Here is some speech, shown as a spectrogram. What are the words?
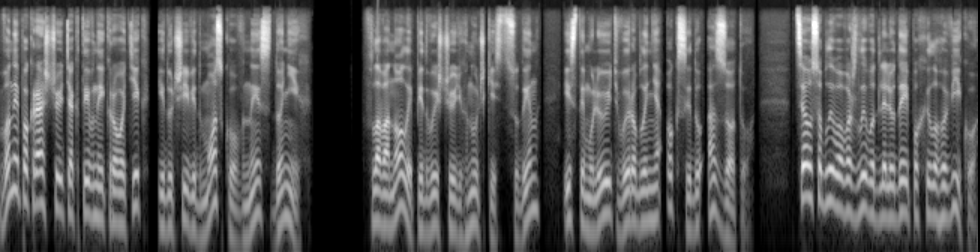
Вони покращують активний кровотік, ідучи від мозку вниз до ніг. Флаваноли підвищують гнучкість судин і стимулюють вироблення оксиду азоту. Це особливо важливо для людей похилого віку,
